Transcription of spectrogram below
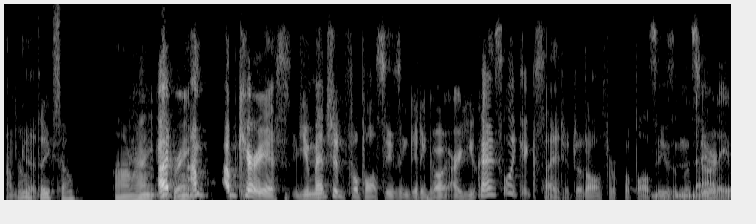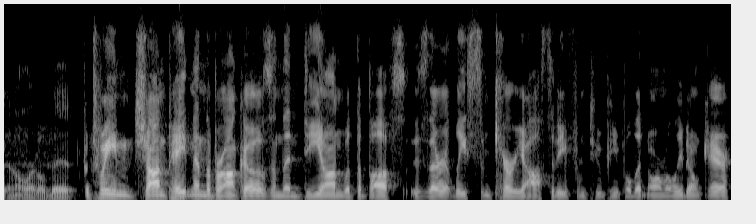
I'm I don't good. think so. All right, I, great. I'm I'm curious. You mentioned football season getting going. Are you guys like excited at all for football season this Not year? Not even a little bit. Between Sean Payton and the Broncos and then Deion with the Buffs, is there at least some curiosity from two people that normally don't care?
